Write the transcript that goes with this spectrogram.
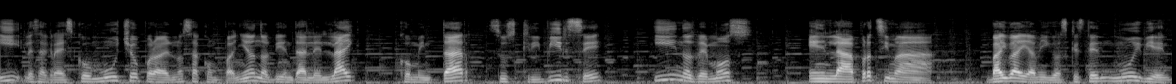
y les agradezco mucho por habernos acompañado. No olviden darle like, comentar, suscribirse y nos vemos en la próxima. Bye bye amigos, que estén muy bien.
